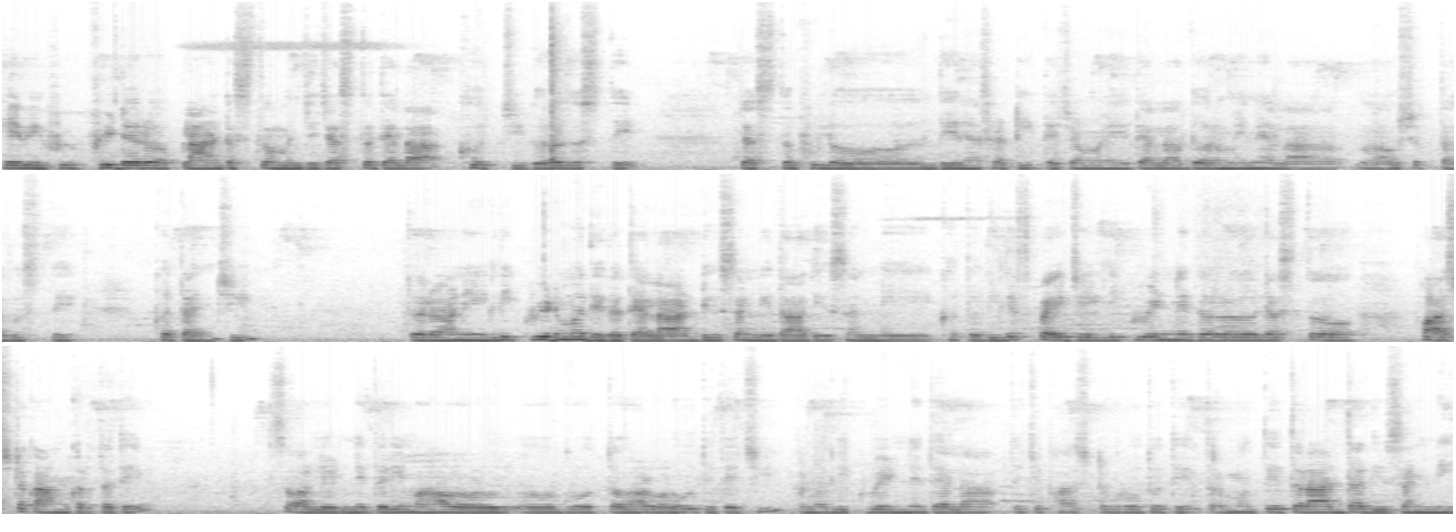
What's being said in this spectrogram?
हेवी फि फिडर प्लांट असतं म्हणजे जास्त त्याला खतची गरज असते. जास्त फुलं देण्यासाठी. त्याच्यामुळे त्याला दर महिन्याला आवश्यकता असते खतांची. तर आणि लिक्विडमध्ये तर त्याला आठ दिवसांनी दहा दिवसांनी खतं दिलेच पाहिजे. लिक्विडने तर जास्त फास्ट काम करतं ते. सॉलिडने तरी मग हळूहळू ग्रोथ हळूहळू होते त्याची. पण लिक्विडने त्याला त्याची फास्ट ग्रोथ होते. तर मग ते तर आठ दहा दिवसांनी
